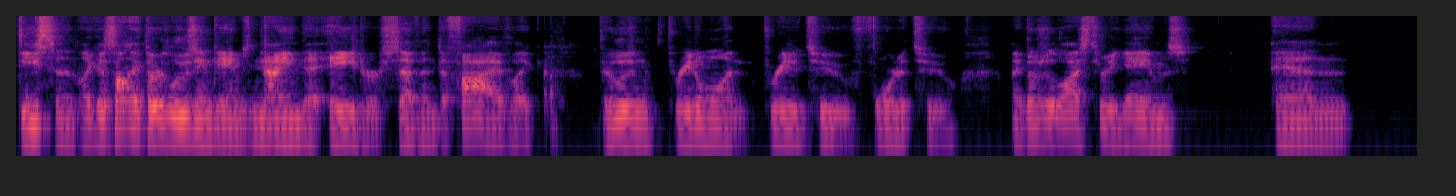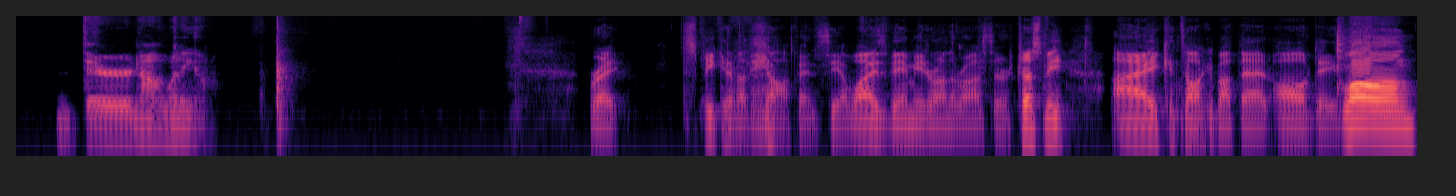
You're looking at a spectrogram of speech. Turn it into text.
decent. Like it's not like they're losing games nine to eight or seven to five. Like They're losing three to one, three to two, four to two. Like those are the last three games, and they're not winning them. Right. Speaking about the offense, yeah, why is Van Meter on the roster? Trust me, I can talk about that all day long.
